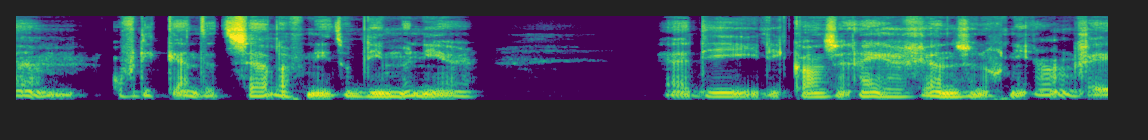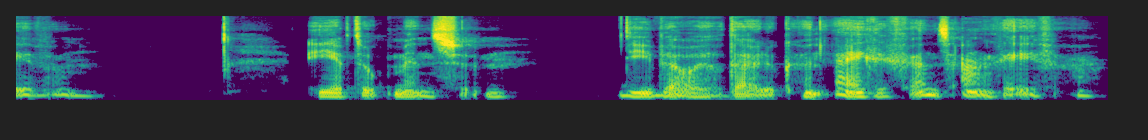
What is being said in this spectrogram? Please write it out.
Um, of die kent het zelf niet op die manier die, die kan zijn eigen grenzen nog niet aangeven. je hebt ook mensen die wel heel duidelijk hun eigen grens aangeven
